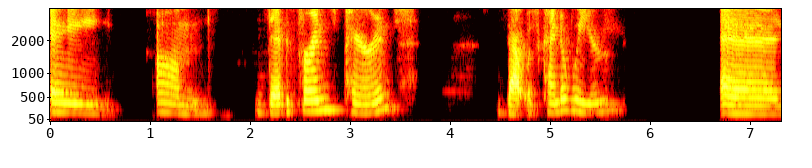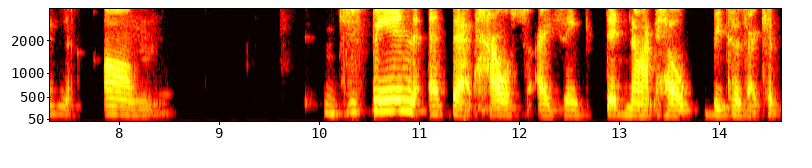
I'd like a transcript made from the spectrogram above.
a um, dead friend's parents. That was kind of weird. And um, just being at that house, I think, did not help because I kept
